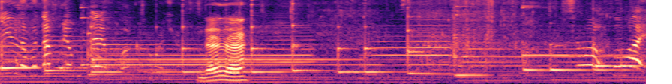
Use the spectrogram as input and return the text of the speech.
Блін, а вода прям тепла, коротше. Да-да. Все, давай.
